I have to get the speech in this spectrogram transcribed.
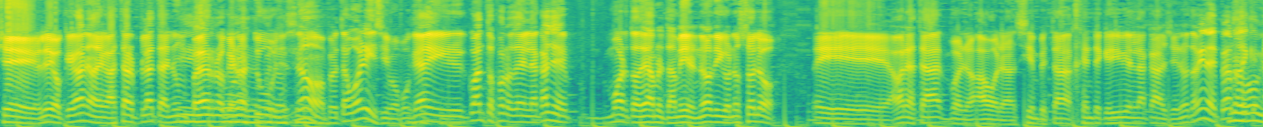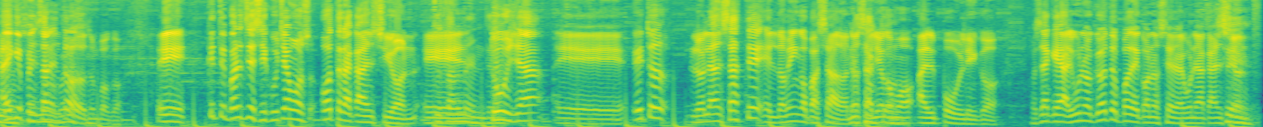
che, Leo, qué ganas de gastar plata en un perro que no es tuyo. pero. No, pero está buenísimo, porque hay. ¿Cuántos perros hay en la calle? Muertos de hambre también, ¿no? Digo, no solo. Eh, ahora está, bueno, ahora siempre está gente que vive en la calle, ¿no? También hay perros, No, hay, obvio, hay que sí, pensar no, en todos eso. un poco. Eh, ¿Qué te parece si escuchamos otra canción eh, tuya? Eh, esto lo lanzaste el domingo pasado, ¿no? Exacto. Salió como al público. O sea que alguno que otro puede conocer alguna canción. Sí.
